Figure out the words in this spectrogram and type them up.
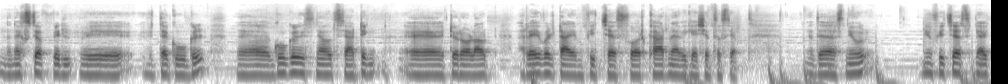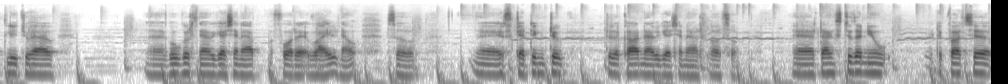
the next step will be with the Google. Uh, Google is now starting uh, to roll out arrival time features for car navigation system. There's new new features likely to have uh, Google's navigation app for a while now, so uh, it's getting to to the car navigation also. Uh, thanks to the new departure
